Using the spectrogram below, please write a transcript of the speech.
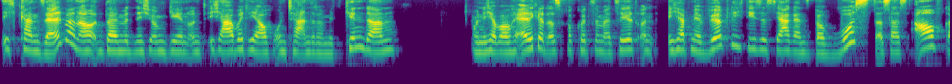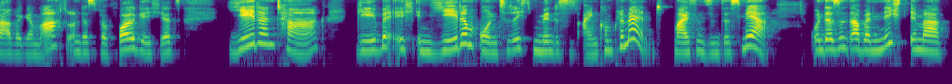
ich kann selber damit nicht umgehen und ich arbeite ja auch unter anderem mit Kindern und ich habe auch Elke das vor kurzem erzählt und ich habe mir wirklich dieses Jahr ganz bewusst das als Aufgabe gemacht und das verfolge ich jetzt. Jeden Tag gebe ich in jedem Unterricht mindestens ein Kompliment. Meistens sind es mehr. Und das sind aber nicht immer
